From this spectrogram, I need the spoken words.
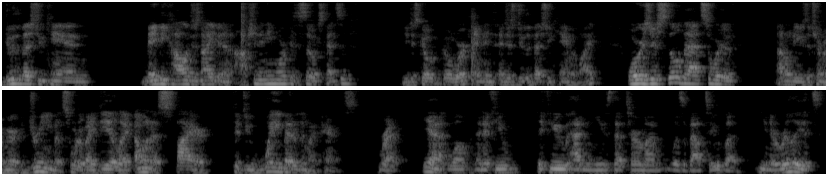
do the best you can? Maybe college is not even an option anymore because it's so expensive. You just go go work and, and just do the best you can with life, or is there still that sort of I don't want to use the term American dream, but sort of idea like I want to aspire to do way better than my parents. Right. Yeah. Well, and if you if you hadn't used that term, I was about to, but you know, really, it's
